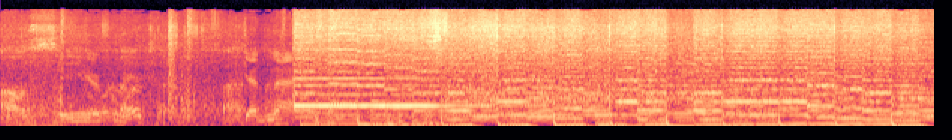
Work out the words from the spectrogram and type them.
I'll see you Here for later. work. Bye. Get that.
